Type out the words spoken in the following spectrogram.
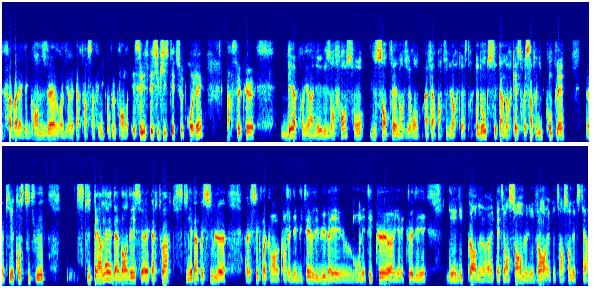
enfin voilà, des grandes œuvres du répertoire symphonique qu'on peut prendre. Et c'est une spécificité de ce projet parce que dès la première année, les enfants sont une centaine environ à faire partie de l'orchestre. Et donc, c'est un orchestre symphonique complet euh, qui est constitué, ce qui permet d'aborder ces répertoires, ce qui n'est pas possible. Euh, je sais que moi, quand, quand j'ai débuté au début, bah, on était que, euh, il y avait que des, des, des, cordes répétées ensemble, les vents répétés ensemble, etc.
